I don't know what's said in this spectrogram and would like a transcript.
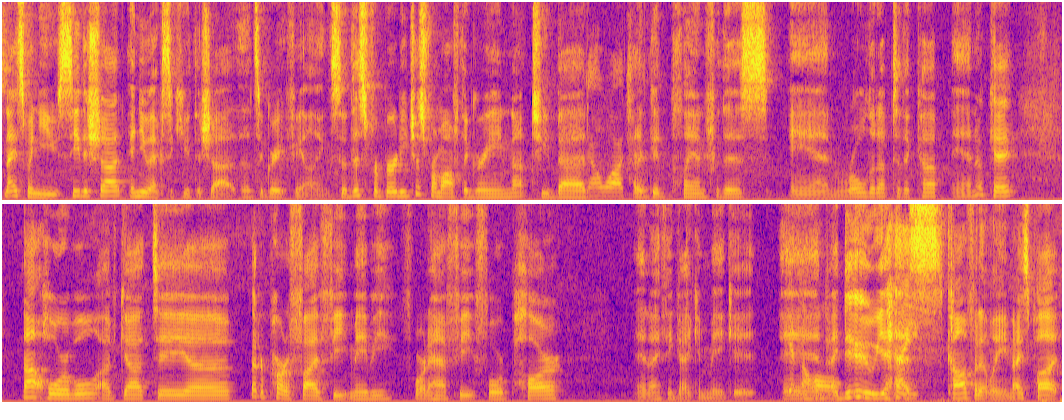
It's nice when you see the shot and you execute the shot. That's a great feeling. So this for birdie, just from off the green, not too bad. Now watch Had a good plan for this and rolled it up to the cup. And okay, not horrible. I've got a uh, better part of five feet, maybe four and a half feet for par, and I think I can make it. Get and. I do, yes, Nice. confidently. Nice putt.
